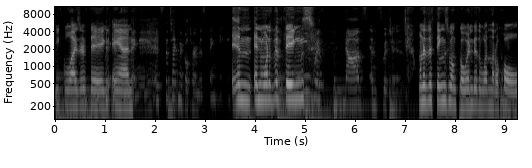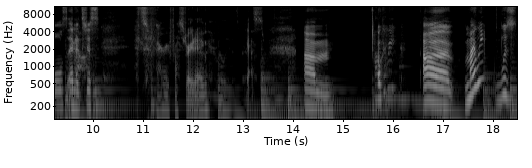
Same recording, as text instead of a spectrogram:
Equalizer thing and thingy. It's the technical term is thingy. in in one of the things with knobs and switches. one of the things won't go into the one little holes and it's just it's very Yeah, frustrating it really is very Yes. frustrating. um How Okay. week? Uh, my week was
